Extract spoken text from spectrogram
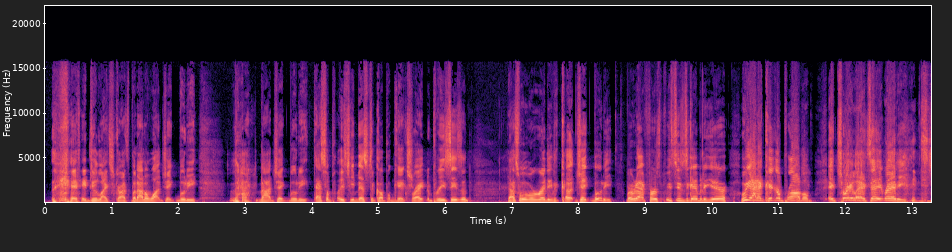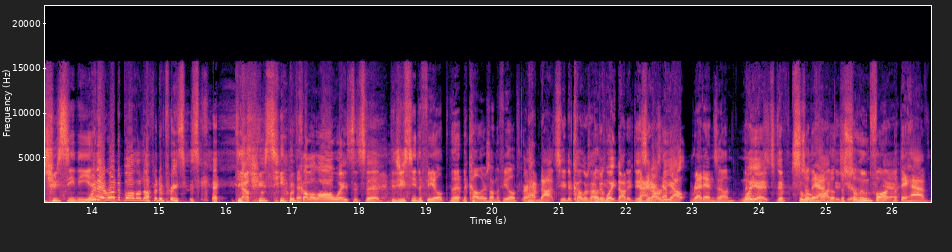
they do like scraps, but I don't want Jake Moody. Not Jake Moody. That's a place he missed a couple kicks, right? In the preseason. That's when we're ready to cut Jake Moody. Remember that first preseason game of the year? We got a kicker problem, and Trey Lance ain't ready. Did you see the? We uh, didn't run the ball enough in the preseason game. Did you see We've the- come a long way since then. Did you see the field? The the colors on the field. I have not seen the colors. I've been Okay. waiting on it. Is it already out? Red end zone. Well, yeah, it's the so they have font the, the saloon font, Yeah. but they have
